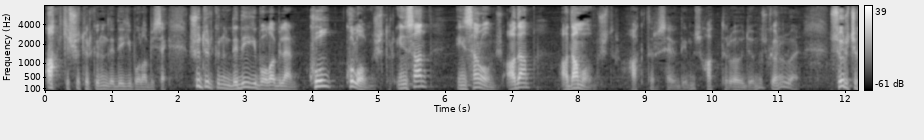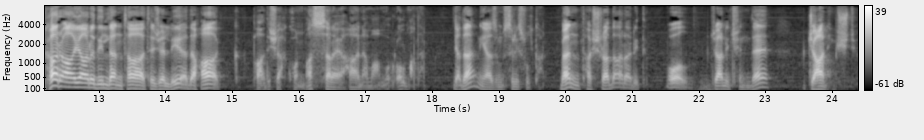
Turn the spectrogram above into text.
Ah ki şu türkünün dediği gibi olabilsek. Şu türkünün dediği gibi olabilen kul, kul olmuştur. İnsan, insan olmuş. Adam, adam olmuştur. Haktır sevdiğimiz, haktır övdüğümüz, gönül ver. Sür çıkar ayarı dilden ta tecelli ede hak. Padişah konmaz saraya hane mamur olmadan. Ya da Niyazi Mısri Sultan. Ben taşrada arar idim. Ol can içinde can imiş diyor.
